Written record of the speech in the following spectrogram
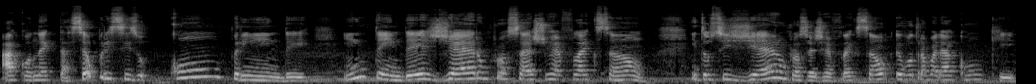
a conectar. Se eu preciso compreender, entender, gera um processo de reflexão. Então, se gera um processo de reflexão, eu vou trabalhar com o quê?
